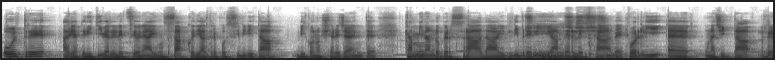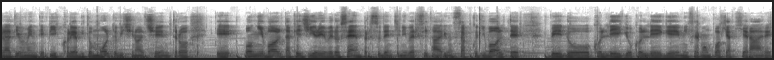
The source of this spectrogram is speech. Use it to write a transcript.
oltre agli aperitivi e alle lezioni, hai un sacco di altre possibilità di conoscere gente, camminando per strada, in libreria, Sì, per sì, le sì, sì, scale. Forlì è una città relativamente piccola, io abito molto vicino al centro e ogni volta che giro io vedo sempre studenti universitari, un sacco di volte vedo colleghi o colleghe, mi fermo un po' a chiacchierare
